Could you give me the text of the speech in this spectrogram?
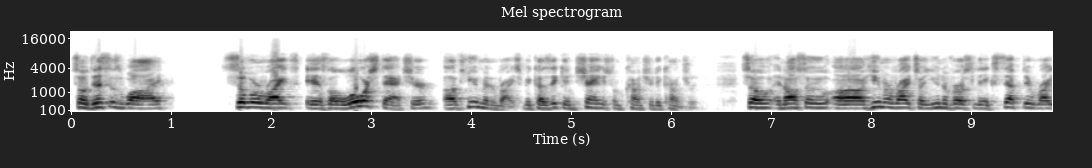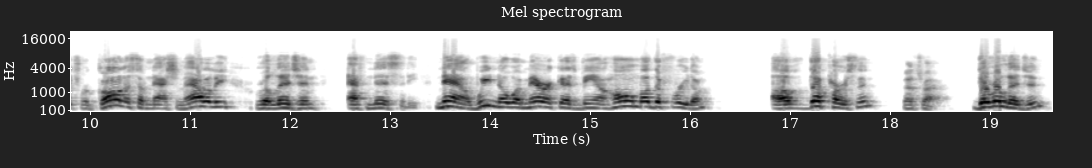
So, this is why civil rights is a lower stature of human rights because it can change from country to country. So, and also, uh, human rights are universally accepted rights regardless of nationality, religion, ethnicity. Now, we know America as being home of the freedom of the person, That's right. the religion,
